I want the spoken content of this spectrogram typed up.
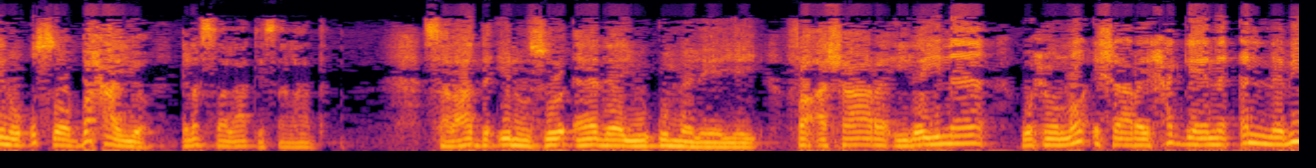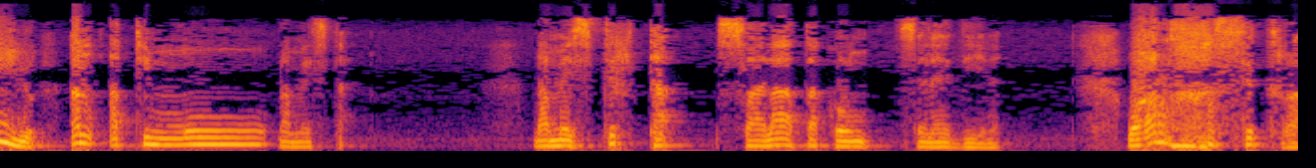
inuu u soo baxayo ila salaati salaada salaada inuu soo aadayuu u maleeyey. Fa ashaara ilaynaa wuxuu noo ishaaray xaggeena annabiyu an atimuu dhammaysta. Dhammaystirta salaatakum salaadiina. Wa arkha sitra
